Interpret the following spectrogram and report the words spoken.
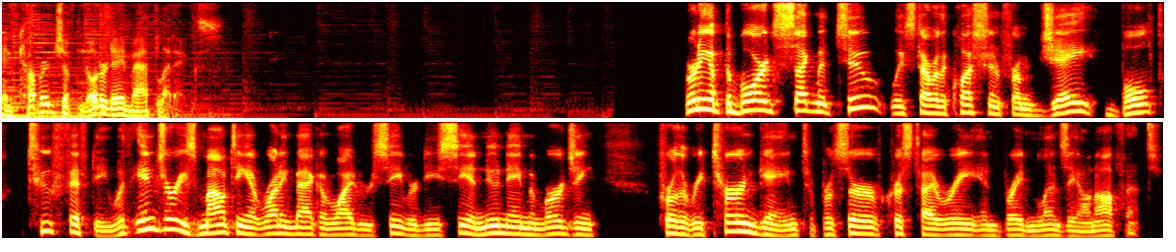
in coverage of Notre Dame athletics. Burning up the board, segment two. We start with a question from Jay Bolt 250. With injuries mounting at running back and wide receiver, do you see a new name emerging for the return game to preserve Chris Tyree and Braden Lenzy on offense?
